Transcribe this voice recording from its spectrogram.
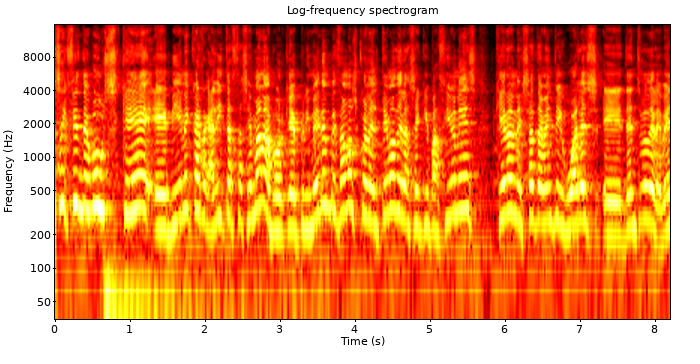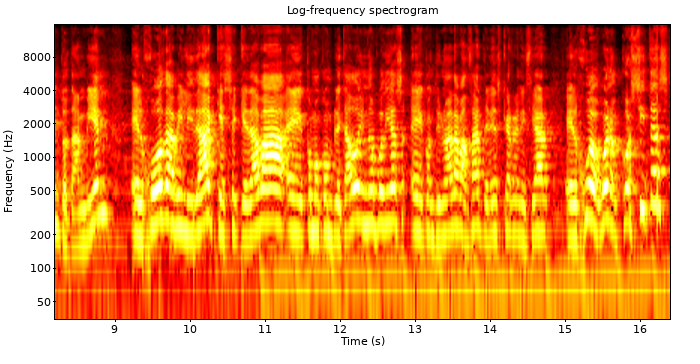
Sección de bugs que eh, viene cargadita esta semana Porque primero empezamos con el tema de las equipaciones Que eran exactamente iguales eh, dentro del evento También el juego de habilidad que se quedaba eh, como completado Y no podías continuar a avanzar Tenías que reiniciar el juego Bueno, cositas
